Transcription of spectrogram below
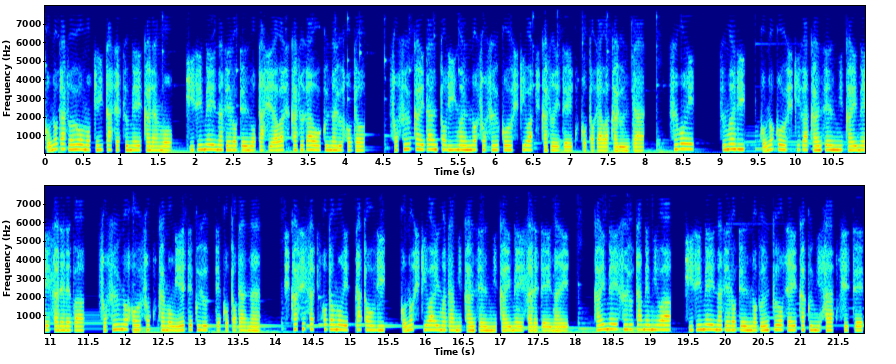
この画像を用いた説明からも、非自明な0点を足し合わす数が多くなるほど、素数階段とリーマンの素数公式は近づいていくことがわかるんだ。すごい。つまり、この公式が完全に解明されれば、素数の法則化も見えてくるってことだな。しかし先ほども言った通り、この式は未だに完全に解明されていない。解明するためには、非自明な0点の分布を正確に把握して、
